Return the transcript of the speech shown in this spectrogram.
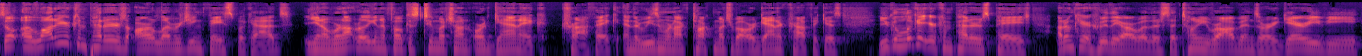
So a lot of your competitors are leveraging Facebook ads. You know, we're not really going to focus too much on organic traffic. And the reason we're not talking much about organic traffic is you can look at your competitor's page. I don't care who they are, whether it's a Tony Robbins or a Gary Vee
